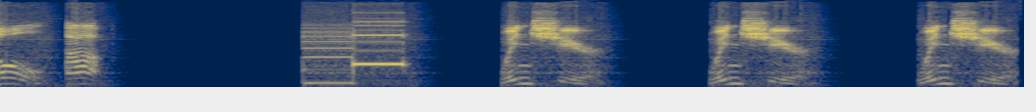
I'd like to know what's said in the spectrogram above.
Pull up. Wind shear. Wind shear. Wind shear.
